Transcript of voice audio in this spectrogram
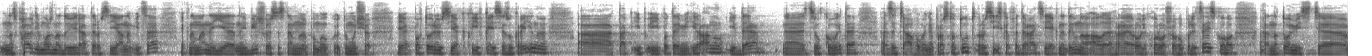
насправді можна довіряти росіянам, і це, як на мене, є найбільшою системною помилкою, тому що як повторююся, як і в кейсі з Україною, так і по темі Ірану іде. Е, Цілковите затягування. Просто тут Російська Федерація, як не дивно, але грає роль хорошого поліцейського. Е, Натомість е,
